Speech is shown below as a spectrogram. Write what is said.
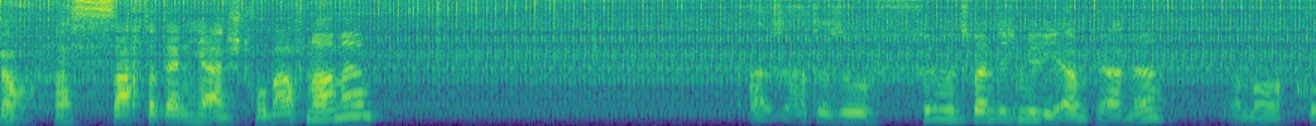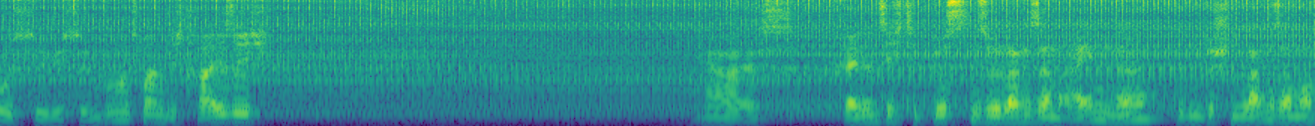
Ja, was sagt er denn hier an Stromaufnahme? Also hat er so 25 Milliampere, ne? Wenn wir großzügig sind. 25, 30. Ja, es rennen sich die Bürsten so langsam ein, ne? Wird ein bisschen langsamer.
